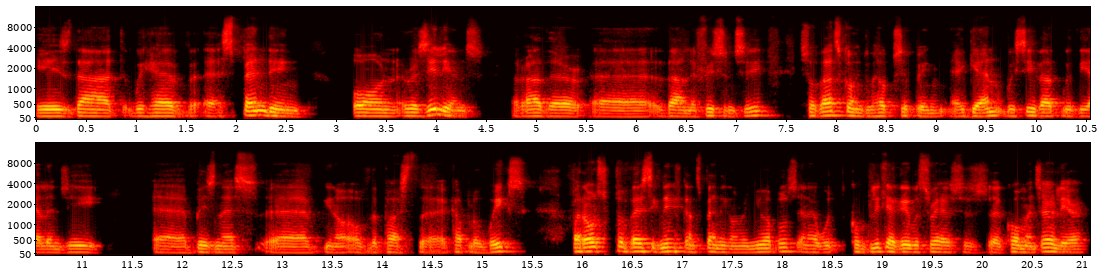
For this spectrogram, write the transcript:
is that we have uh, spending on resilience rather uh, than efficiency. So that's going to help shipping again. We see that with the LNG uh, business, uh, you know, over the past uh, couple of weeks, but also very significant spending on renewables. And I would completely agree with Shreyas's uh, comments earlier.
